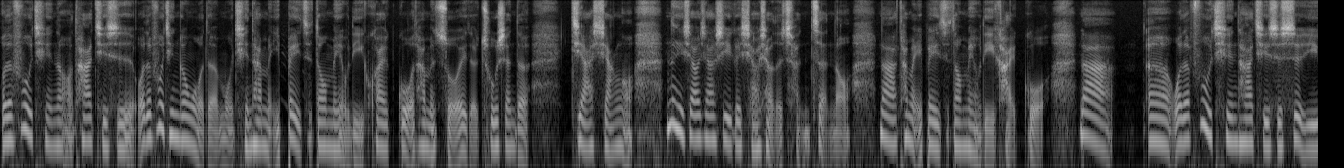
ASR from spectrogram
我的父亲哦，他其实我的父亲跟我的母亲，他们一辈子都没有离开过他们所谓的出生的家乡哦。那个乡是一个小小的城镇哦。那他们一辈子都没有离开过。那。呃，我的父亲他其实是一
